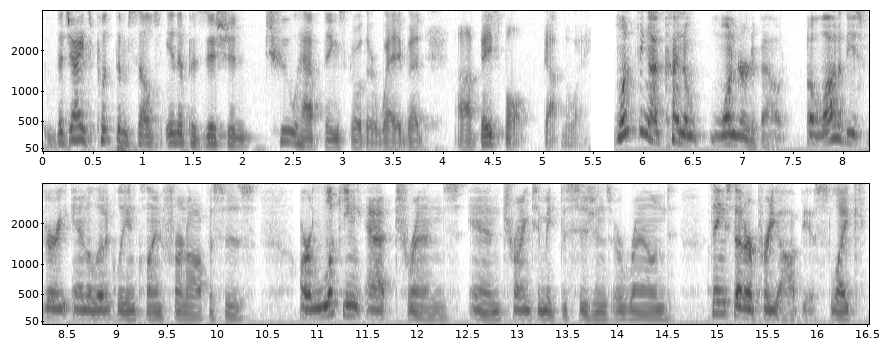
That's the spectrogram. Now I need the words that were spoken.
the Giants put themselves in a position to have things go their way, but uh, baseball got in the way. One thing I've kind of wondered about a lot of these very analytically inclined front offices are looking at trends and trying to make decisions around things that are pretty obvious, like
